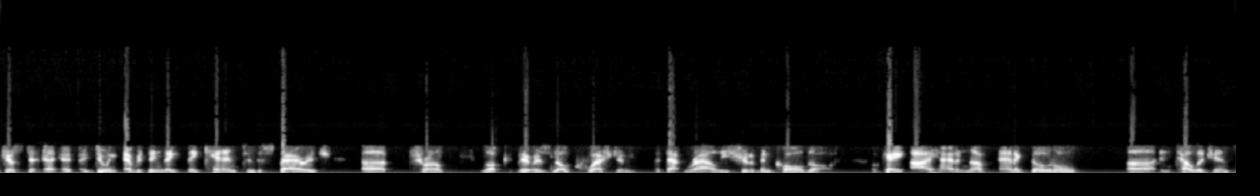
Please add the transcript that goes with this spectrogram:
just uh, uh, doing everything they, they can to disparage uh, Trump look, there is no question that that rally should have been called off. Okay, I had enough anecdotal uh, intelligence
